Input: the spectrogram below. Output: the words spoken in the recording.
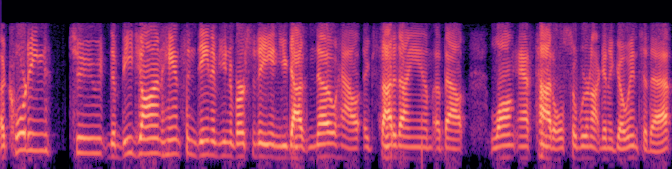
According to the Bjorn Hanson Dean of University, and you guys know how excited I am about long ass titles, so we're not going to go into that.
